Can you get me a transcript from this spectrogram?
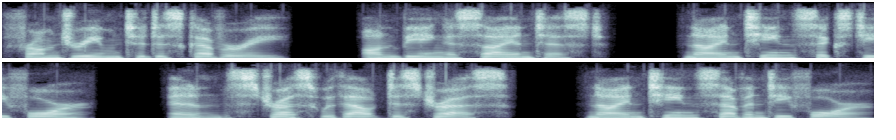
From Dream to Discovery, on Being a Scientist, 1964, and Stress Without Distress, 1974.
